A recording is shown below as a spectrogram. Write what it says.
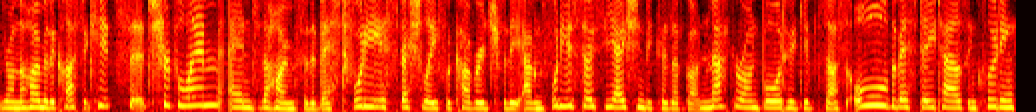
You're on the home of the classic hits, uh, Triple M, and the home for the best footy, especially for coverage for the Avon Footy Association, because I've got Macca on board who gives us all the best details, including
